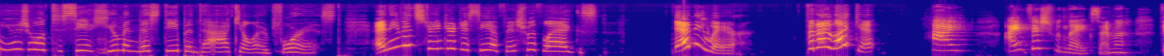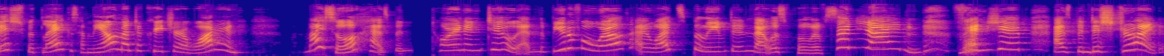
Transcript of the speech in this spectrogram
unusual to see a human this deep into Aculard Forest. And even stranger to see a fish with legs anywhere. But I like it. Hi, I'm Fish with Legs. I'm a fish with legs. I'm the elemental creature of water, and my soul has been torn in two. And the beautiful world I once believed in that was full of sunshine and friendship has been destroyed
